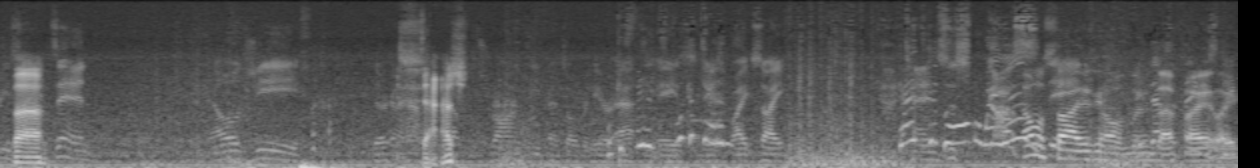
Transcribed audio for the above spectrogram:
30 the- seconds in. LG. They're gonna have to Dash. strong defense over here Look at at the Vince, Ace, look at Ace Spike site. Vince gets all the way in. I almost thought he was gonna lose that fight, like,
